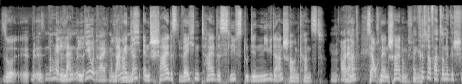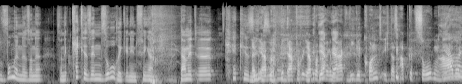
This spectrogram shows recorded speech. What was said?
so äh, Mit, äh, mit, lang- mit Geodreieck noch lange dran, ne? dich entscheidest, welchen Teil des Sleeves du dir nie wieder anschauen kannst. Mhm. Aber der ja? hat, ist ja auch eine Entscheidung, der finde ich. Christoph hat so eine geschwungene, so eine, so eine kecke Sensorik in den Fingern. Damit, äh, Kecke Na, ihr, habt doch, ihr habt doch, ihr habt doch Ja, gerade ja. gemerkt, wie gekonnt ich das abgezogen habe. ja, ja,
